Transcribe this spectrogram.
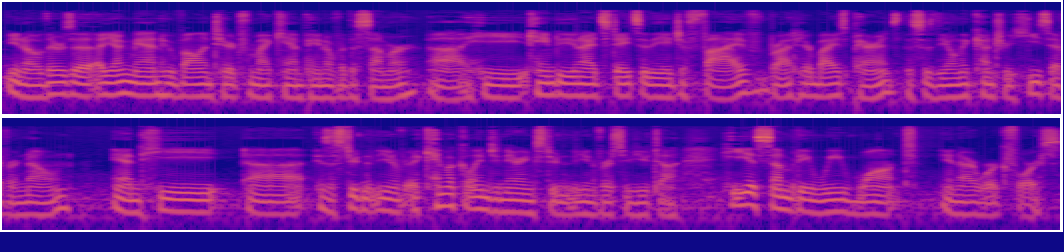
You know, there's a, a young man who volunteered for my campaign over the summer. Uh, he came to the United States at the age of five, brought here by his parents. This is the only country he's ever known. And he uh, is a student at the a chemical engineering student at the University of Utah. He is somebody we want in our workforce.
